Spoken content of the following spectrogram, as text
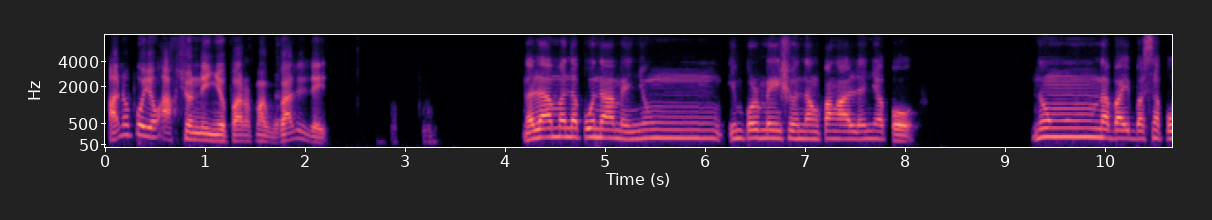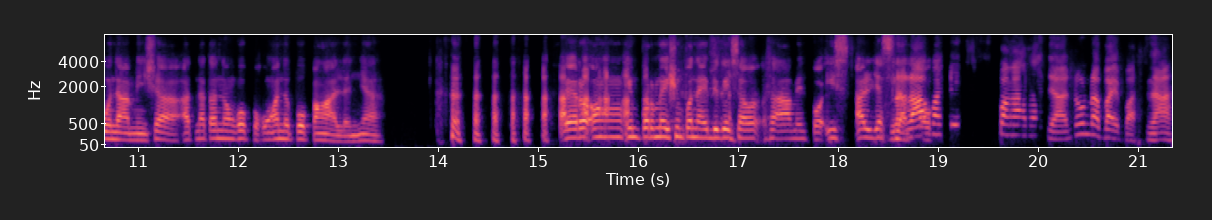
ano po yung action ninyo para mag-validate? Nalaman na po namin yung information ng pangalan niya po nung nabaybas na po namin siya at natanong ko po kung ano po pangalan niya. Pero ang information po na ibigay sa, sa amin po is alias lang po. Nalaman yung pangalan niya nung nabaybas na.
